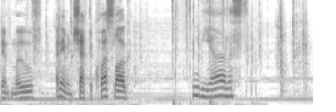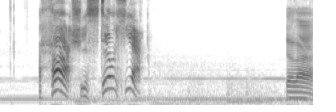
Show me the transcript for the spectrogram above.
Didn't move. I didn't even check the quest log. To be honest. Aha! She's still here! Still, uh,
